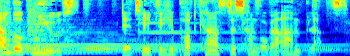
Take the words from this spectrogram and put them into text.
Hamburg News, der tägliche Podcast des Hamburger Abendblatts.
